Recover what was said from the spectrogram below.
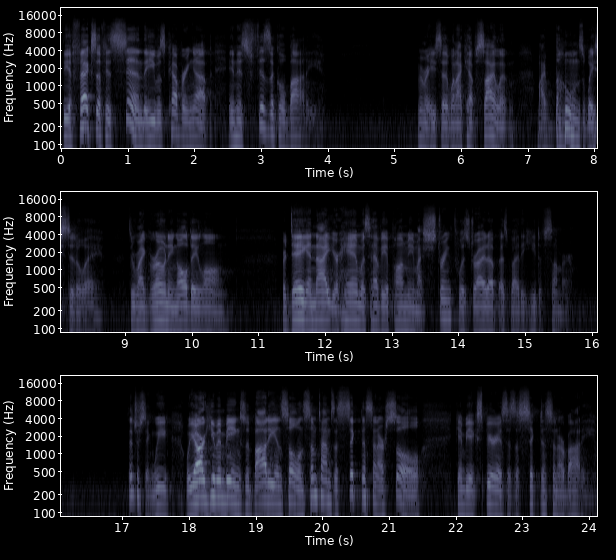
the effects of his sin that he was covering up in his physical body. Remember, he said, When I kept silent, my bones wasted away through my groaning all day long. For day and night your hand was heavy upon me, my strength was dried up as by the heat of summer. It's interesting. We, we are human beings with body and soul, and sometimes a sickness in our soul can be experienced as a sickness in our body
